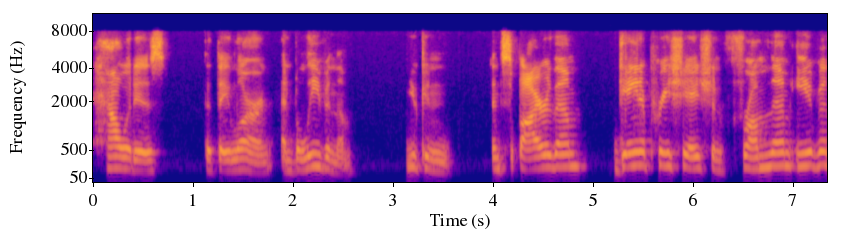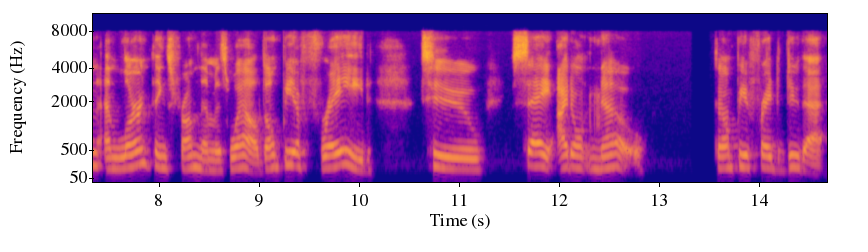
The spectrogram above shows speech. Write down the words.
how it is that they learn and believe in them. You can inspire them, gain appreciation from them, even, and learn things from them as well. Don't be afraid to say, I don't know. Don't be afraid to do that.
